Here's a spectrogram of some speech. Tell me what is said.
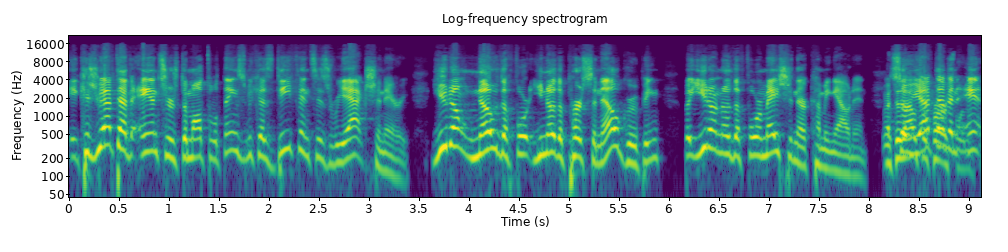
because you have to have answers to multiple things because defense is reactionary. You don't know the for you know the personnel grouping, but you don't know the formation they're coming out in. So So, you have to have an one. an-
